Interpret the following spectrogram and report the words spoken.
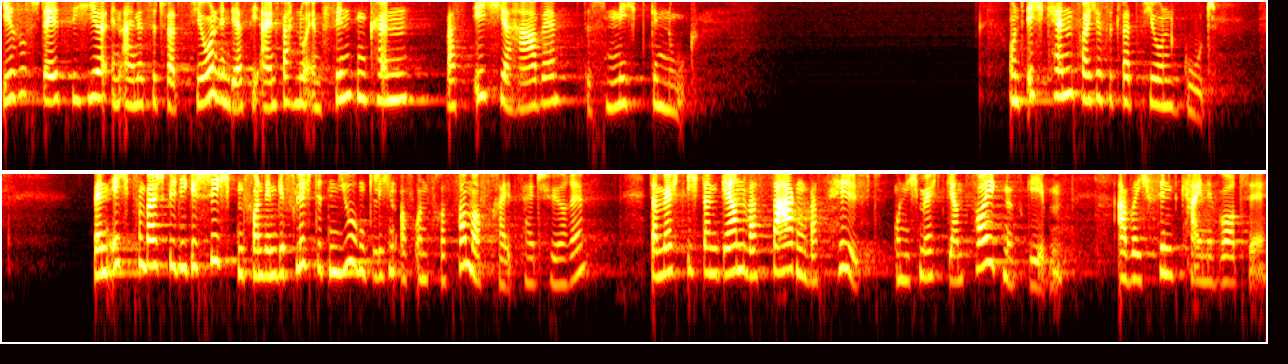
Jesus stellt sie hier in eine Situation, in der sie einfach nur empfinden können, was ich hier habe, ist nicht genug. Und ich kenne solche Situationen gut. Wenn ich zum Beispiel die Geschichten von den geflüchteten Jugendlichen auf unserer Sommerfreizeit höre, da möchte ich dann gern was sagen, was hilft. Und ich möchte gern Zeugnis geben, aber ich finde keine Worte.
